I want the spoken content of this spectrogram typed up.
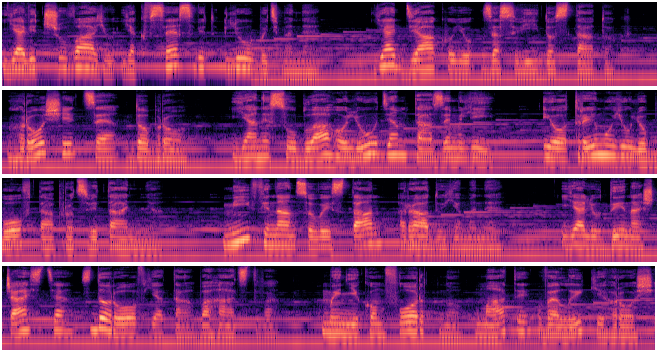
Я відчуваю, як Всесвіт любить мене. Я дякую за свій достаток. Гроші це добро. Я несу благо людям та землі і отримую любов та процвітання. Мій фінансовий стан радує мене. Я людина щастя, здоров'я та багатства. Мені комфортно мати великі гроші.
